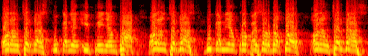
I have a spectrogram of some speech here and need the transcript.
Orang cerdas bukan yang IP-nya 4 Orang cerdas bukan yang profesor doktor. Orang cerdas.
